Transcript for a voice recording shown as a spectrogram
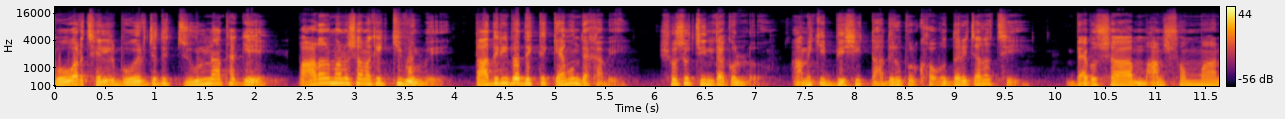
বউ আর ছেলের বউয়ের যদি চুল না থাকে, পাড়ার মানুষ আমাকে কি বলবে? তাদেরই বা দেখতে কেমন দেখাবে? শ্বশুর চিন্তা করল, আমি কি বেশি তাদের উপর খবরদারি চালাচ্ছি? ব্যবসা, মান সম্মান,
